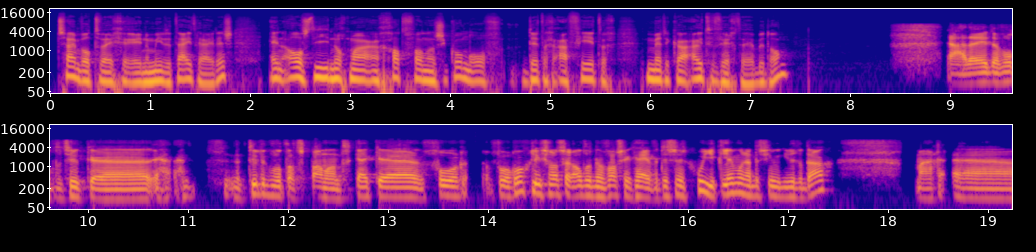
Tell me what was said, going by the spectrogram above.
Het zijn wel twee gerenommeerde tijdrijders. En als die nog maar een gat van een seconde of 30 à 40 met elkaar uit te vechten hebben dan? Ja, dat wordt natuurlijk, uh, ja, natuurlijk wordt dat spannend. Kijk, voor, voor Roglic was er altijd een vastgegeven. Het is een goede klimmer en dat zien we iedere dag. Maar uh,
